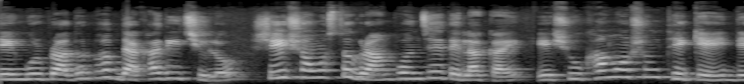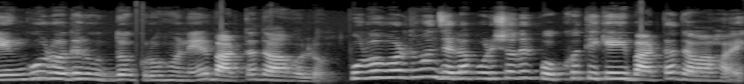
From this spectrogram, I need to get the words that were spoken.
ডেঙ্গুর প্রাদুর্ভাব দেখা দিয়েছিল, সেই সমস্ত গ্রাম পঞ্চায়েত এলাকায় এই সুখা মৌসুম থেকেই ডেঙ্গু রোধের উদ্যোগ গ্রহণের বার্তা দেওয়া হলো। পূর্ব বর্ধমান জেলা পরিষদের পক্ষ থেকে এই বার্তা দেওয়া হয়।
